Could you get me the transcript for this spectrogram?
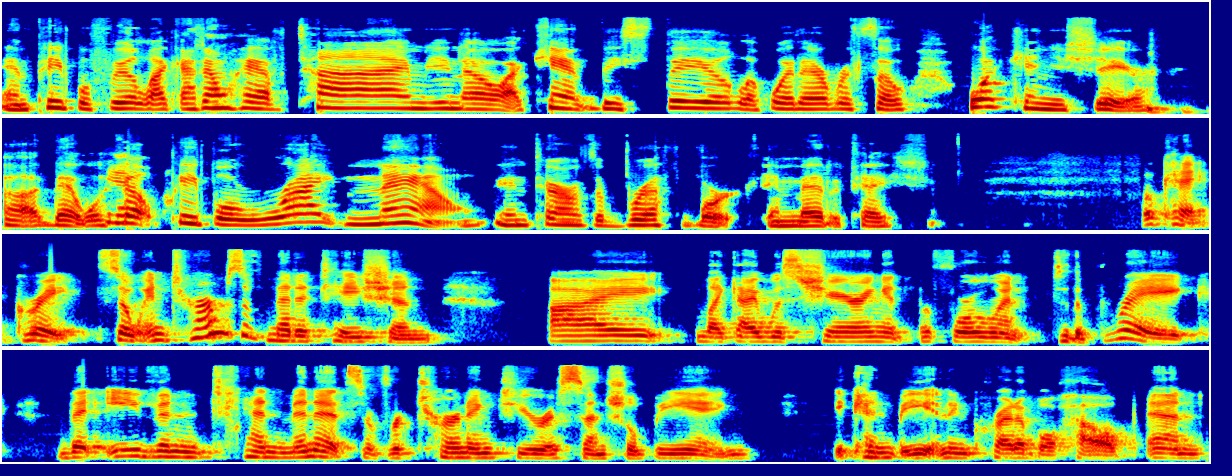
and people feel like I don't have time, you know, I can't be still or whatever. So, what can you share uh, that will yeah. help people right now in terms of breath work and meditation? Okay, great. So, in terms of meditation, I, like I was sharing it before we went to the break, that even 10 minutes of returning to your essential being it can be an incredible help. And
